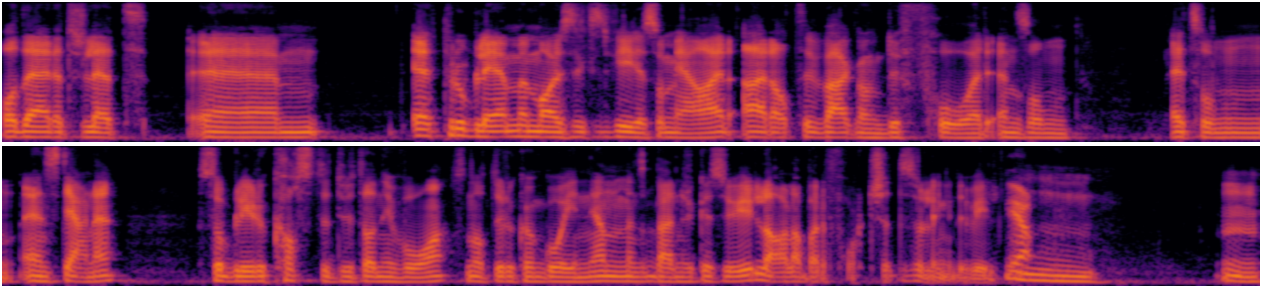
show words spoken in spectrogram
Og det er rett og slett ehm, Et problem med Mario 64 som jeg har, er at hver gang du får en sånn, sånn en stjerne, så blir du kastet ut av nivået, sånn at du kan gå inn igjen. Mens Banjo Kazooie lar deg bare fortsette så lenge du vil. Ja. Mm.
